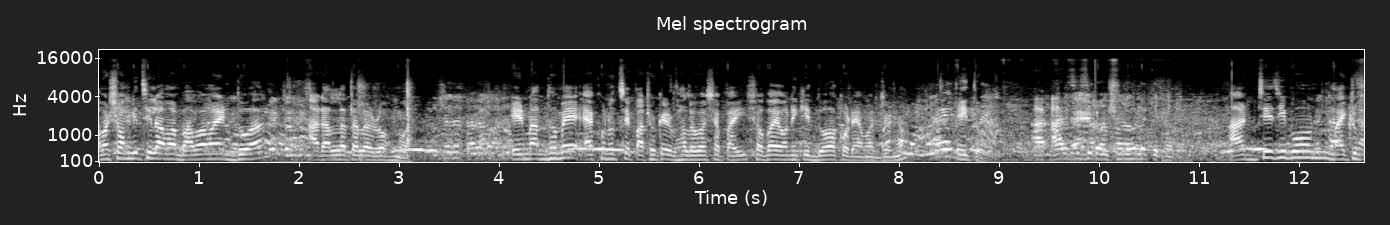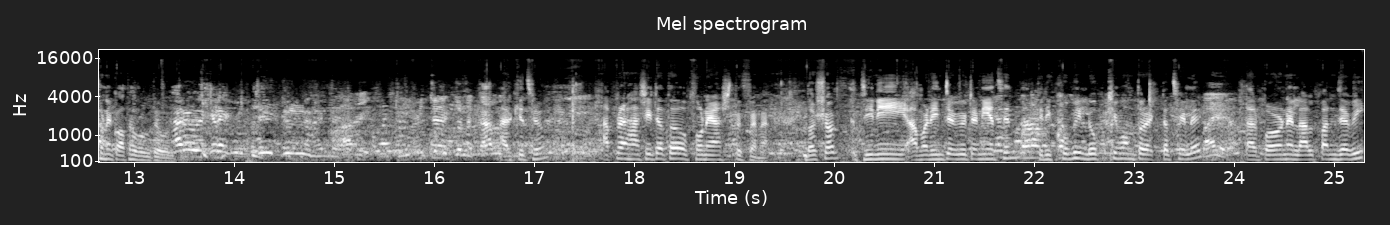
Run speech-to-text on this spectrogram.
আমার সঙ্গে ছিল আমার বাবা মায়ের দোয়া আর আল্লাহ তালার রহমত। এর মাধ্যমে এখন হচ্ছে পাঠকের ভালোবাসা পাই, সবাই অনেকেই দোয়া করে আমার জন্য। এই তো। আর আর যে জীবন শুরু হলো কীভাবে? আর যে জীবন মাইক্রোফোনে কথা বলতে বলতে আর কিছু? আপনার হাসিটা তো ফোনে আসতেছে না। দর্শক যিনি আমার ইন্টারভিউটা নিয়েছেন তিনি খুবই লক্ষ্মীমন্তর একটা ছেলে। তার পরনে লাল পাঞ্জাবি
